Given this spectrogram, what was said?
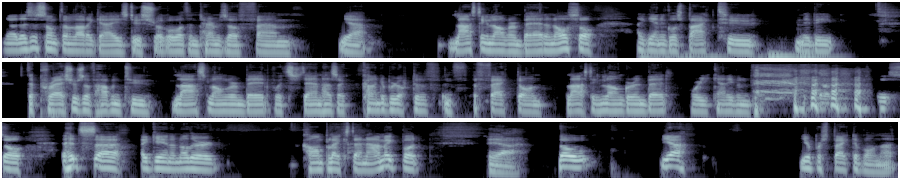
No, this is something a lot of guys do struggle with in terms of um, yeah, lasting longer in bed, and also again it goes back to maybe the pressures of having to last longer in bed, which then has a counterproductive effect on lasting longer in bed, where you can't even. so it's uh, again another complex dynamic, but yeah. So yeah, your perspective on that.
